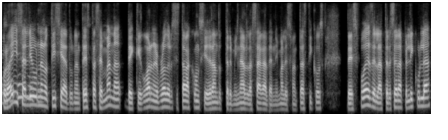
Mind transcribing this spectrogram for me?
Por ahí salió una noticia durante esta semana de que Warner Brothers estaba considerando terminar la saga de Animales Fantásticos después de la tercera película.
